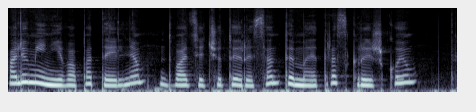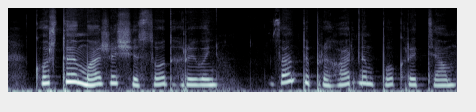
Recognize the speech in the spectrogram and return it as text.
Алюмінієва пательня 24 см з кришкою коштує майже 600 гривень з антипригарним покриттям.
